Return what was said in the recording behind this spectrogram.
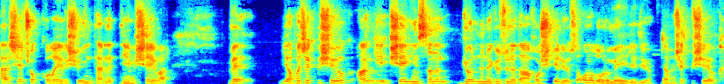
her şeye çok kolay erişiyor. İnternet diye Evet. bir şey var ve yapacak bir şey yok. Hangi şey insanın gönlüne gözüne daha hoş geliyorsa ona doğru meyil ediyor. Yapacak bir şey yok.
